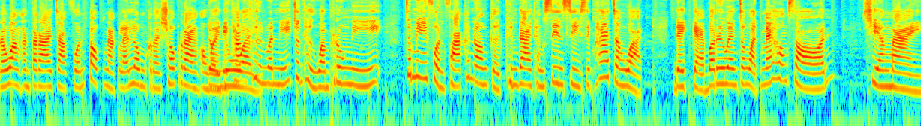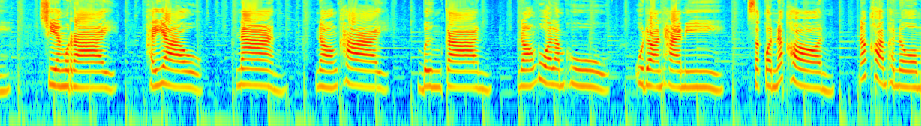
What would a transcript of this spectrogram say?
ระวังอันตรายจากฝนตกหนักและลมกระโชกแรงเอาไว้ด้วยโดยในค่ำคืนวันนี้จนถึงวันพรุ่งนี้ จะมีฝนฟ้าขนองเกิดขึ้นได้ทั้งสิ้น 45 จังหวัด ได้แก่บริเวณจังหวัดแม่ฮ่องสอน เชียงใหม่ เชียงรายพะเยา น่าน หนองคาย บึงกาฬ หนองบัวลำพู อุดรธานี สกลนคร นครพนม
